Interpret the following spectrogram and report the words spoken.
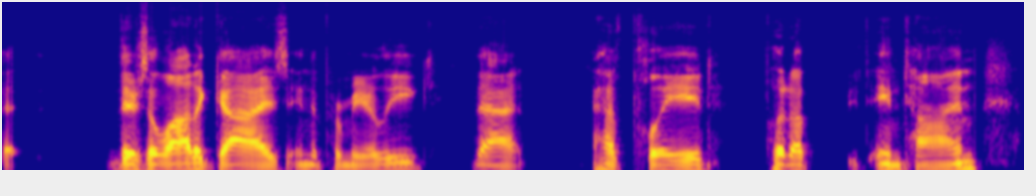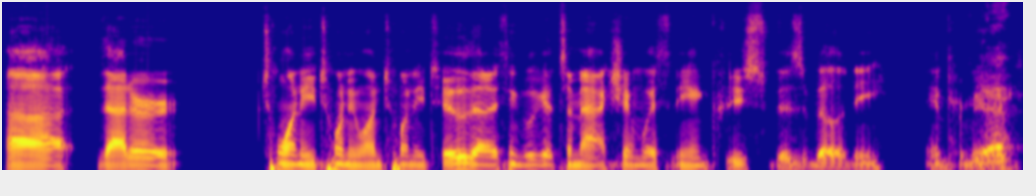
uh, there's a lot of guys in the Premier League that have played, put up in time uh, that are 20, 21, 22 that I think will get some action with the increased visibility in Premier yeah. League.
